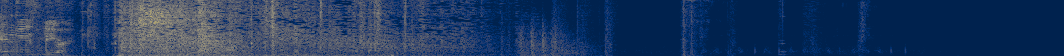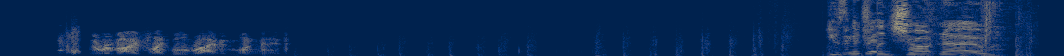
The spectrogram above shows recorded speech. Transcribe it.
Enemies near. The revived flight will arrive in one minute. Using adrenaline shot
